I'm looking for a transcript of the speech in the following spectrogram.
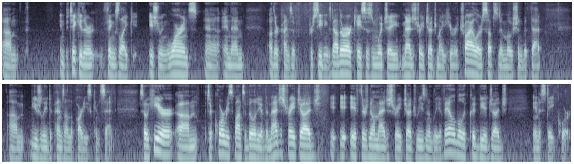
um, in particular, things like issuing warrants uh, and then other kinds of proceedings. Now, there are cases in which a magistrate judge might hear a trial or a substantive motion, but that um, usually depends on the party's consent. So here, um, it's a core responsibility of the magistrate judge. If there's no magistrate judge reasonably available, it could be a judge in a state court.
